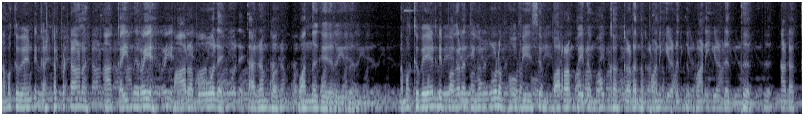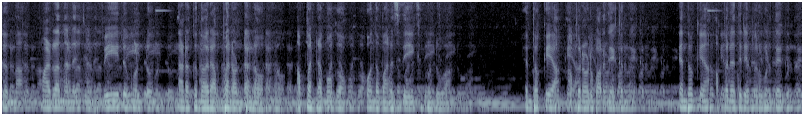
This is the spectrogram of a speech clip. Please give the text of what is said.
നമുക്ക് വേണ്ടി കഷ്ടപ്പെട്ടാണ് ആ കൈ നിറയെ പാറ പോലെ തഴമ്പ് വന്നു കയറിയത്. നമുക്ക് വേണ്ടി പകലന്തിയോളം ഓഫീസും പറമ്പിലും ഒക്കെ കടന്ന് പണിയെടുത്ത് പണിയെടുത്ത് നടക്കുന്ന മഴ നനഞ്ഞ് വെയിൽ കൊണ്ട് നടക്കുന്ന ഒരു അപ്പനുണ്ടല്ലോ. അപ്പന്റെ മുഖം ഒന്ന് മനസ്സിലേക്ക് കൊണ്ടുപോകാം എന്തൊക്കെയാ അപ്പനോട് പറഞ്ഞേക്കുന്നത് എന്തൊക്കെയാ അപ്പനെതിരെ പെറുപെടുത്തേക്കുന്നത്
